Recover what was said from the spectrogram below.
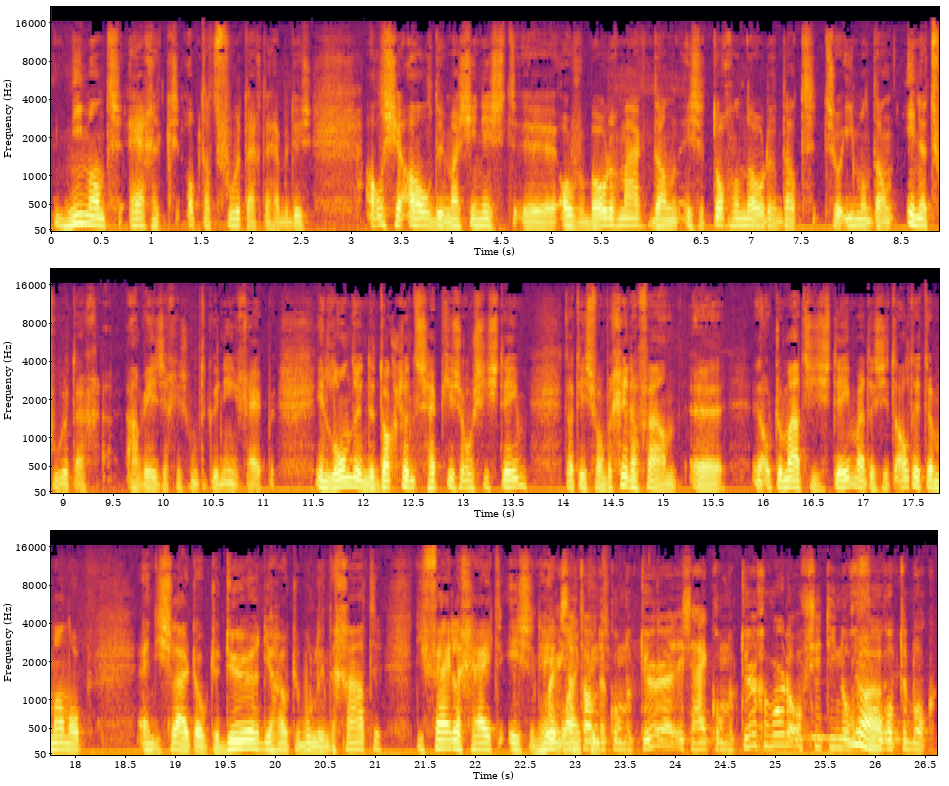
niemand eigenlijk op dat voertuig te hebben. Dus als je al de machinist overbodig maakt, dan is het toch wel nodig dat zo iemand dan in het voertuig aanwezig is om te kunnen ingrijpen. In Londen, in de Docklands, heb je zo'n systeem. Dat is van begin af aan een automatisch systeem, maar er zit altijd een man op en die sluit ook de deur, die houdt de boel in de gaten. Die veiligheid is een heel belangrijk Maar is dat dan de conducteur? Is hij conducteur geworden of zit hij nog voor op de bok?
